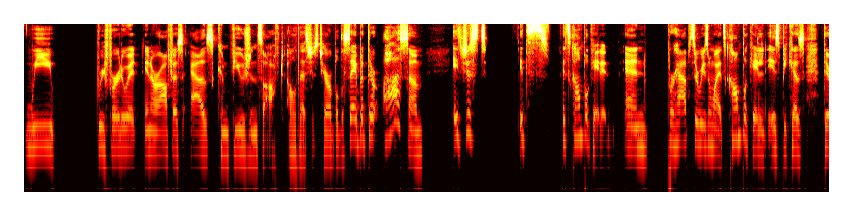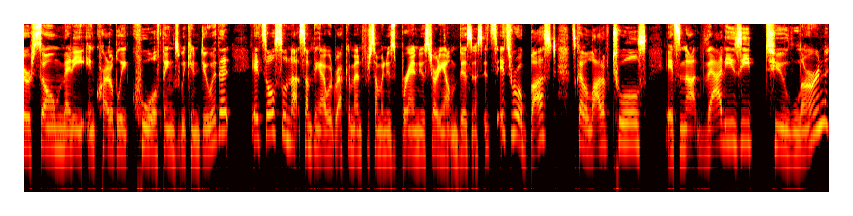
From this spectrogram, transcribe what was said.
we refer to it in our office as Confusionsoft. Oh, that's just terrible to say, but they're awesome. It's just, it's, it's complicated. And perhaps the reason why it's complicated is because there are so many incredibly cool things we can do with it. It's also not something I would recommend for someone who's brand new starting out in business. It's it's robust. It's got a lot of tools. It's not that easy to learn,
